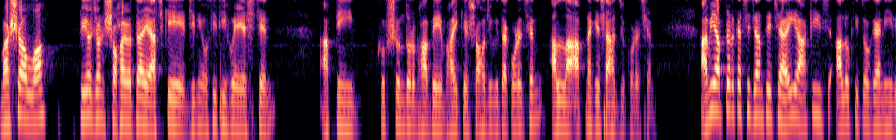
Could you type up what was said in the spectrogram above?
মার্শাল্লাহ প্রিয়জন সহায়তায় আজকে যিনি অতিথি হয়ে এসছেন, আপনি খুব সুন্দরভাবে ভাইকে সহযোগিতা করেছেন। আল্লাহ আপনাকে সাহায্য করেছেন। আমি আপনার কাছে জানতে চাই, আকিজ আলোকিত জ্ঞানীর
